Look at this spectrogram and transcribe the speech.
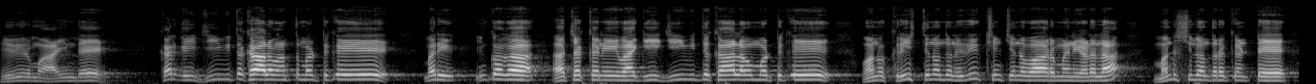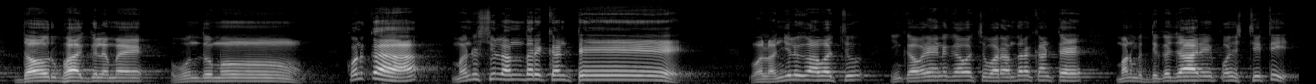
శరీరం ఆయిందే. కనుక ఈ జీవితకాలం అంత మట్టుకే మరి ఇంకొక ఆ చక్కని వాకి జీవితకాలం మట్టుకే మనం క్రీస్తునందు నిరీక్షించిన వారమైన ఎడల మనుషులందరికంటే దౌర్భాగ్యులమై ఉందుము. కనుక మనుషులందరికంటే వాళ్ళు అంజులు కావచ్చు ఇంకెవరైనా కావచ్చు వారందరికంటే మనం దిగజారిపోయే స్థితి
